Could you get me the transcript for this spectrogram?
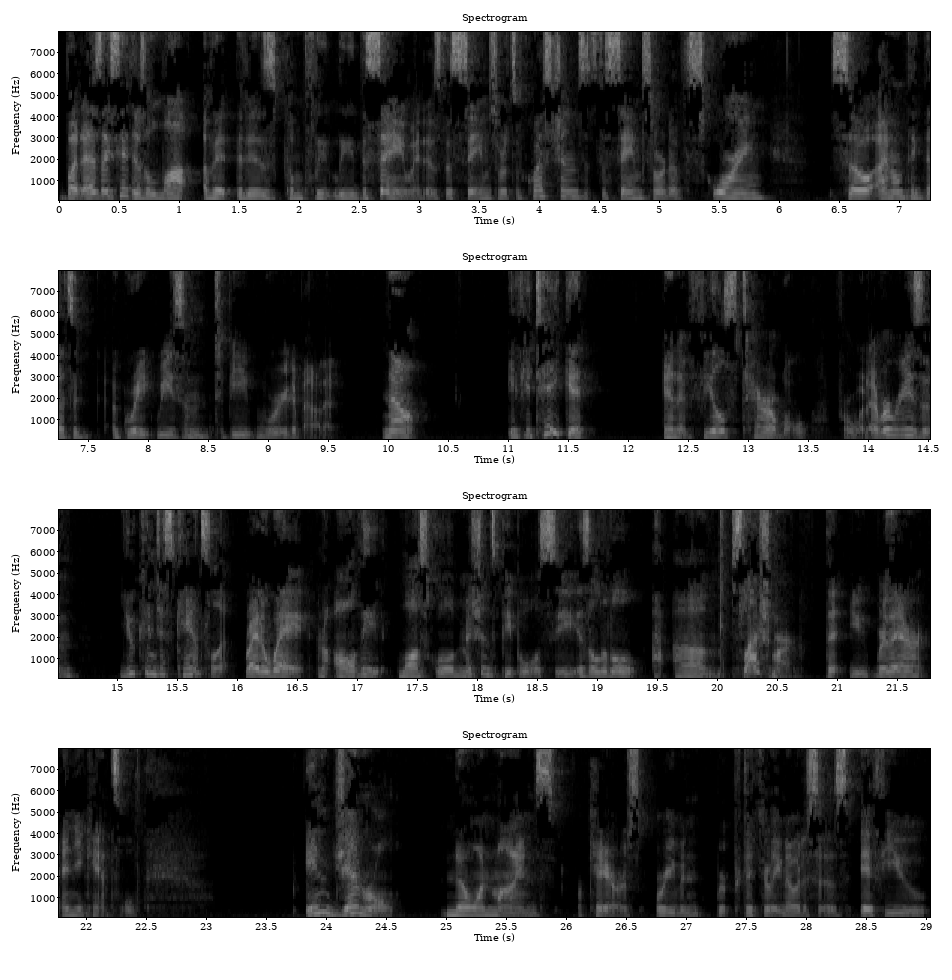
But as I say, there's a lot of it that is completely the same. It is the same sorts of questions. It's the same sort of scoring. So I don't think that's a, a great reason to be worried about it. Now, if you take it and it feels terrible for whatever reason, you can just cancel it right away. And all the law school admissions people will see is a little um, slash mark that you were there and you canceled. in general, no one minds or cares or even particularly notices if you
